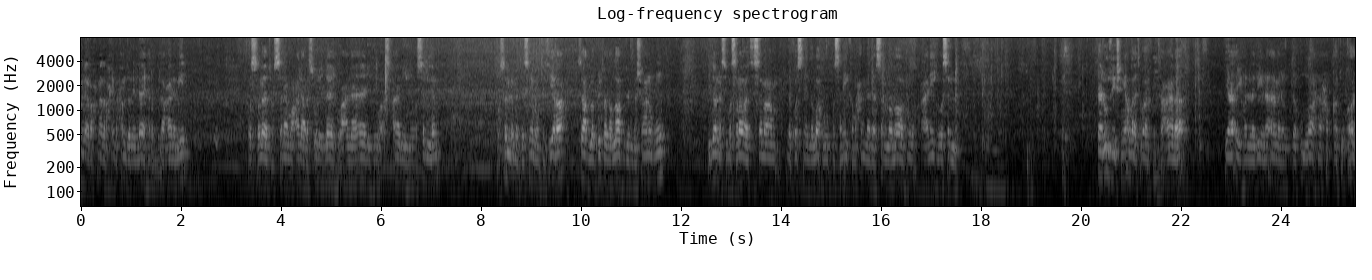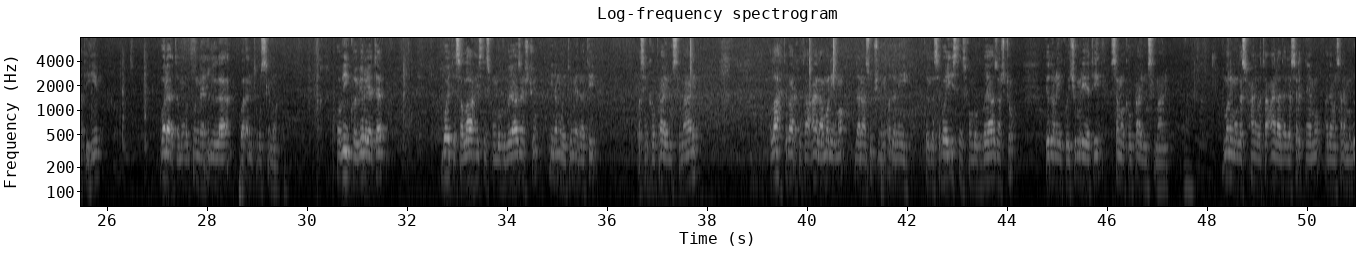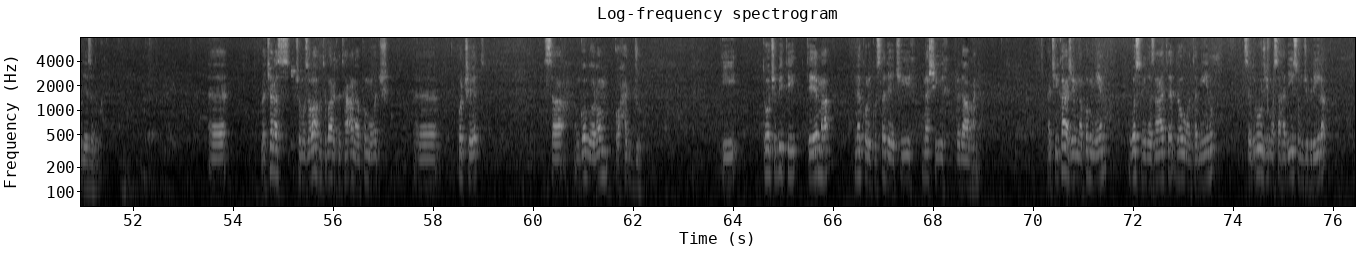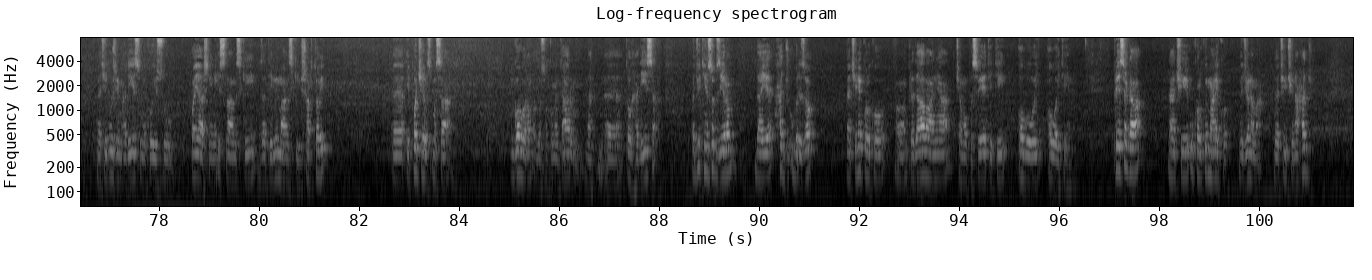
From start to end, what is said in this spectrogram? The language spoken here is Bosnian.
بسم الله الرحمن الرحيم الحمد لله رب العالمين والصلاة والسلام على رسول الله وعلى آله وأصحابه وسلم وسلم تسليما كثيرا زهل برفض الله جل شانه بدون سيما صلاة السلام نفسنا الله وقصنيك محمد صلى الله عليه وسلم تجوز إشني الله تبارك وتعالى يا أيها الذين آمنوا اتقوا الله حق تقاته ولا تموتن إلا وأنتم مسلمون Ovi koji vjerujete, bojite se Allah istinskom bogobojaznošću i nemojte umirati osim kao pravi muslimani. Allah tabaraka ta'ala molimo da nas učini od onih koji ga se boje istinskom bogobojaznošću i od onih koji će umrijeti samo kao pravi muslimani. I molimo ga subhanahu wa ta'ala da ga sretnemo, a da on sa nama bude zadovoljno. E, večeras ćemo za Allahu tabaraka ta'ala pomoć e, počet sa govorom o hađu. I to će biti tema nekoliko sljedećih naših predavanja. Znači, kažem, napominjem, u osnovi da znate da u ovom terminu se družimo sa hadisom Džibrila, znači družim hadisom u koji su pojašnjeni islamski, zatim imanski šartovi. E, I počeli smo sa govorom, odnosno komentarom na e, tog hadisa. Međutim, s obzirom da je hađ ubrzo, znači nekoliko predavanja ćemo posvetiti ovoj, ovoj temi. Prije svega, znači, ukoliko ima neko među nama da će ići na hađ,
